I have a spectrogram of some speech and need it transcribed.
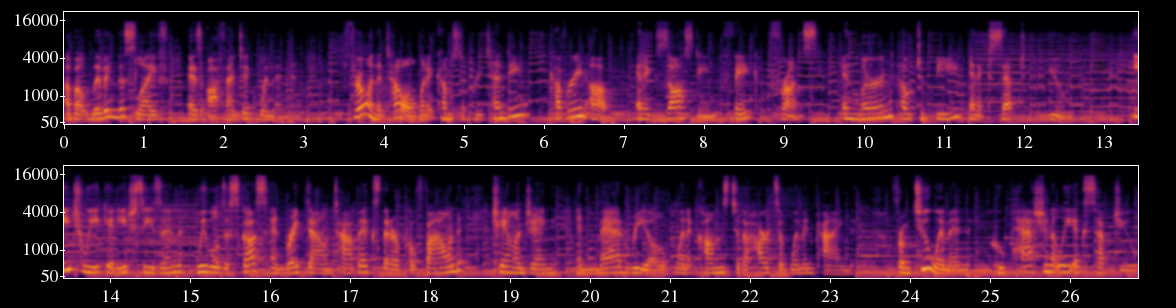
about living this life as authentic women. Throw in the towel when it comes to pretending, covering up, and exhausting fake fronts, and learn how to be and accept you. Each week and each season, we will discuss and break down topics that are profound, challenging, and mad real when it comes to the hearts of womankind. From two women who passionately accept you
